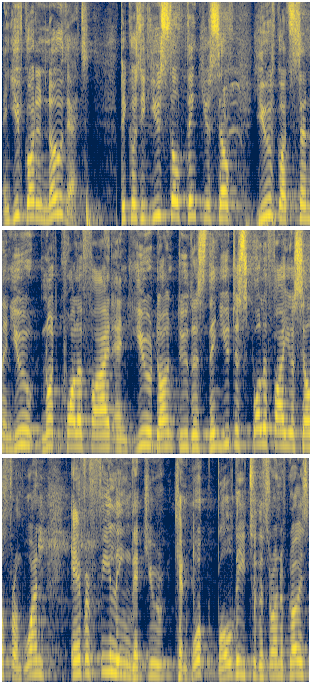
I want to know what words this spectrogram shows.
And you've got to know that. Because if you still think yourself, you've got sin and you're not qualified and you don't do this, then you disqualify yourself from one ever feeling that you can walk boldly to the throne of grace.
